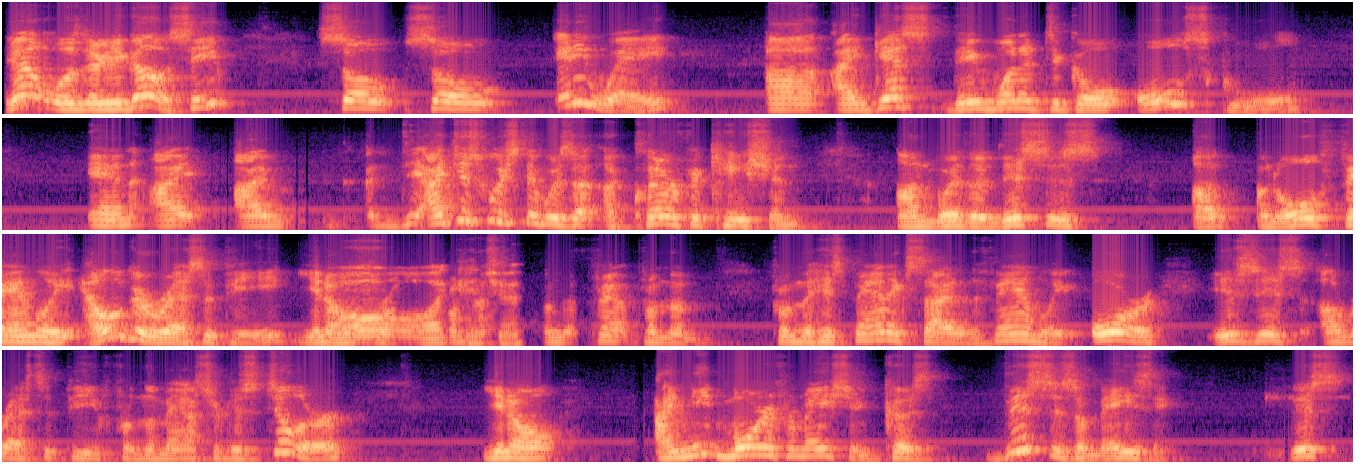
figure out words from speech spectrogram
Yeah, well, there you go. See, so so anyway, uh, I guess they wanted to go old school, and I I I just wish there was a, a clarification on whether this is a, an old family Elger recipe, you know, Oh, I from, get the, you. from the fa- from the from the Hispanic side of the family, or is this a recipe from the master distiller? You know, I need more information because this is amazing. This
